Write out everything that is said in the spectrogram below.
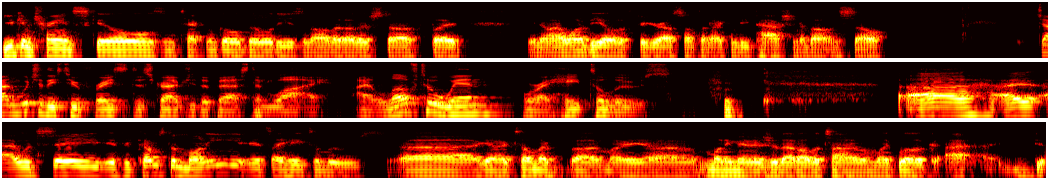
You can train skills and technical abilities and all that other stuff but you know, I want to be able to figure out something I can be passionate about and sell. John, which of these two phrases describes you the best and why? I love to win or I hate to lose. Uh, I I would say if it comes to money, it's I hate to lose. Uh, you know, I tell my uh, my uh, money manager that all the time. I'm like, look, I, d-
